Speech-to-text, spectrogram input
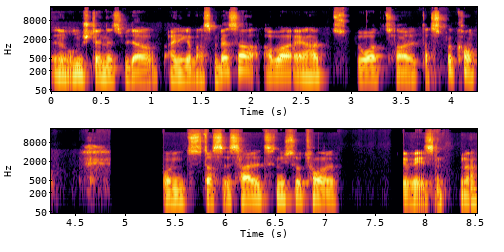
in Umständen jetzt wieder einigermaßen besser, aber er hat dort halt das bekommen. Und das ist halt nicht so toll gewesen. Ne?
